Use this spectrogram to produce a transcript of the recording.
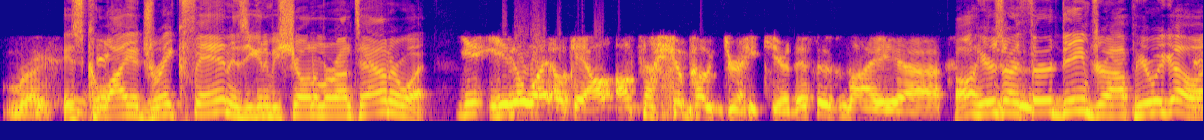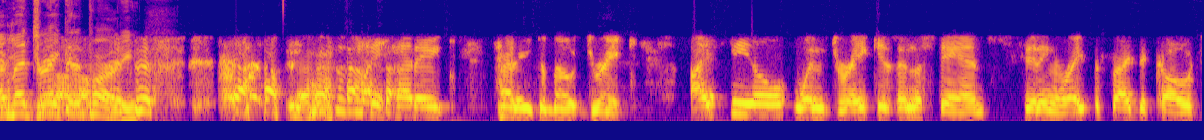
Right. Is Kawhi a Drake fan? Is he going to be showing him around town or what? You, you know what? Okay, I'll, I'll tell you about Drake here. This is my. Uh, Oh, here's our third name drop. Here we go. I met Drake at a party. this, is my headache headache about Drake. I feel when Drake is in the stands, sitting right beside the coach,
